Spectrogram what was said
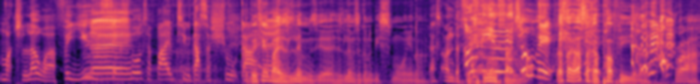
much lower. For you, No. six four to five two, that's a short guy. But if you think No. about his limbs, yeah, his limbs are gonna be small, you know. that's under Only a fifteen, fam. little bit. That's like that's like a puppy, you know. Bruh.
